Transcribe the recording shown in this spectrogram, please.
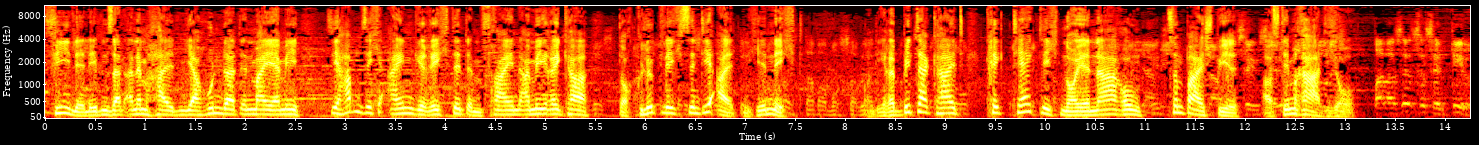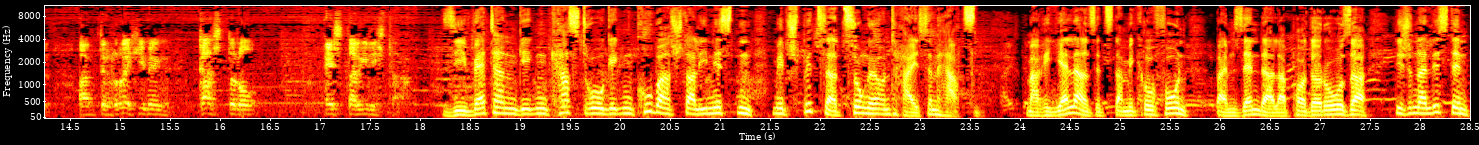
Viele leben seit einem halben Jahrhundert in Miami. Sie haben sich eingerichtet im freien Amerika, doch glücklich sind die Alten hier nicht. Und ihre Bitterkeit kriegt täglich neue Nahrung, zum Beispiel aus dem Radio. Sie wettern gegen Castro, gegen Kubas Stalinisten mit spitzer Zunge und heißem Herzen. Mariella sitzt am Mikrofon beim Sender La Poderosa. Die Journalistin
